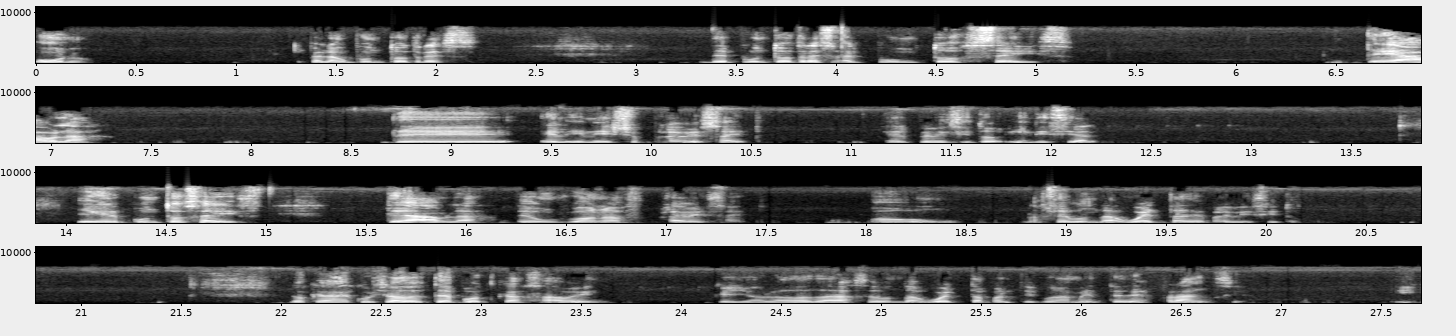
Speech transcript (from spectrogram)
1, perdón, punto 3, de punto 3 al punto 6, te habla de el initial plebiscite, el plebiscito inicial. Y en el punto 6 te habla de un runoff plebiscite o una segunda vuelta de plebiscito. Los que han escuchado este podcast saben que yo he hablado de la segunda vuelta, particularmente de Francia. Y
